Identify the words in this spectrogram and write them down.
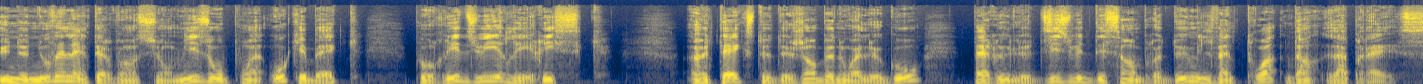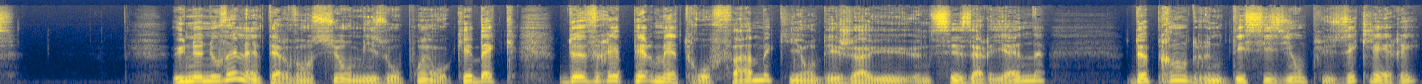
Une nouvelle intervention mise au point au Québec pour réduire les risques un texte de Jean-Benoît Legault paru le 18 décembre 2023 dans La Presse. Une nouvelle intervention mise au point au Québec devrait permettre aux femmes qui ont déjà eu une césarienne de prendre une décision plus éclairée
